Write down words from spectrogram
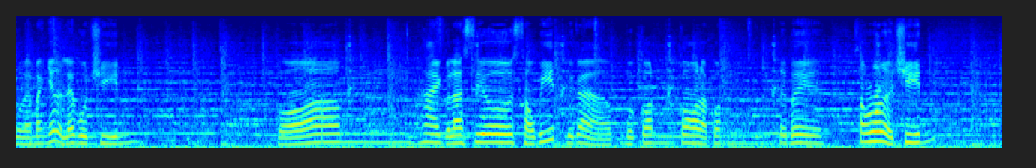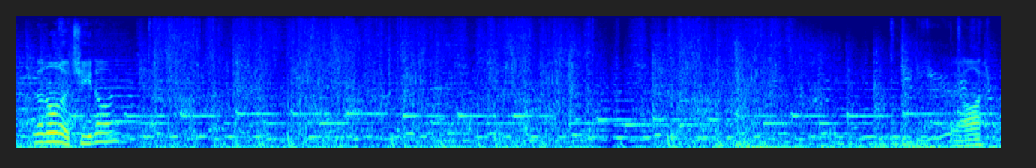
Bộ này mạnh nhất ở level 9 Có um, hai Glacier 6 bit với cả một con co là con TB Xong roll ở 9 Ra roll ở 9 thôi. Rồi.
